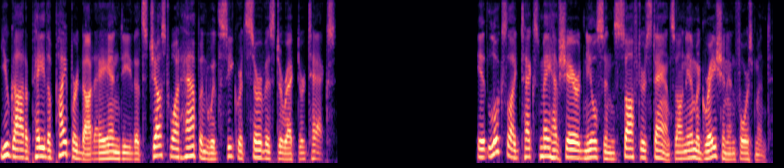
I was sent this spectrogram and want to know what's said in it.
you gotta pay the piper. And that's just what happened with Secret Service Director Tex. It looks like Tex may have shared Nielsen's softer stance on immigration enforcement.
